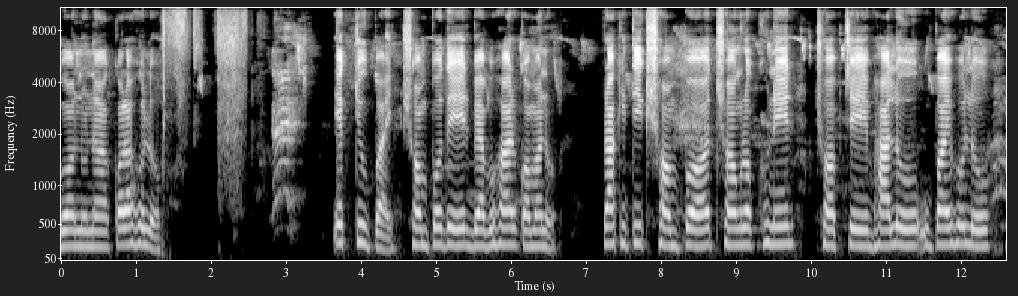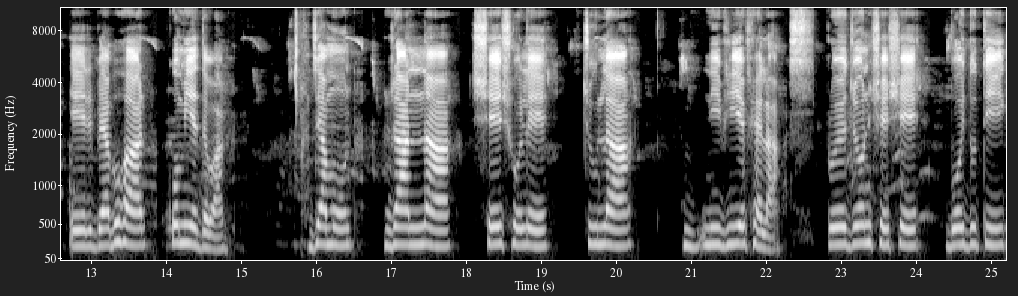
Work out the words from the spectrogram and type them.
বর্ণনা করা হলো। একটি উপায়, সম্পদের ব্যবহার কমানো। প্রাকৃতিক সম্পদ সংরক্ষণের সবচেয়ে ভালো উপায় হলো এর ব্যবহার কমিয়ে দেওয়া। যেমন রান্না শেষ হলে চুলা নিভিয়ে ফেলা, প্রয়োজন শেষে বৈদ্যুতিক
